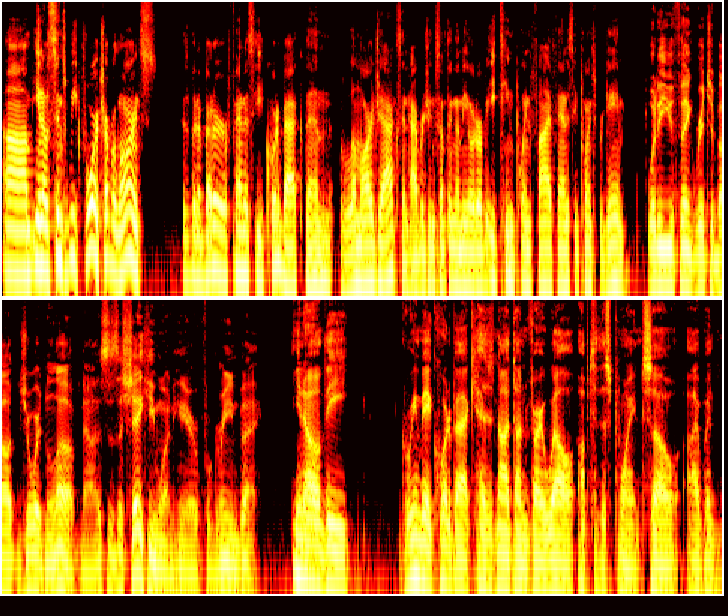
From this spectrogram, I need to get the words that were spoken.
Um, you know, since week four, Trevor Lawrence has been a better fantasy quarterback than Lamar Jackson, averaging something on the order of 18.5 fantasy points per game. What do you think, Rich, about Jordan Love? Now, this is a shaky one here for Green Bay. You know, the Green Bay quarterback has not done very well up to this point, so I would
